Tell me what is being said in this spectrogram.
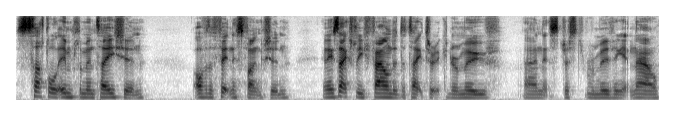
subtle implementation of the fitness function and it's actually found a detector it can remove and it's just removing it now.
